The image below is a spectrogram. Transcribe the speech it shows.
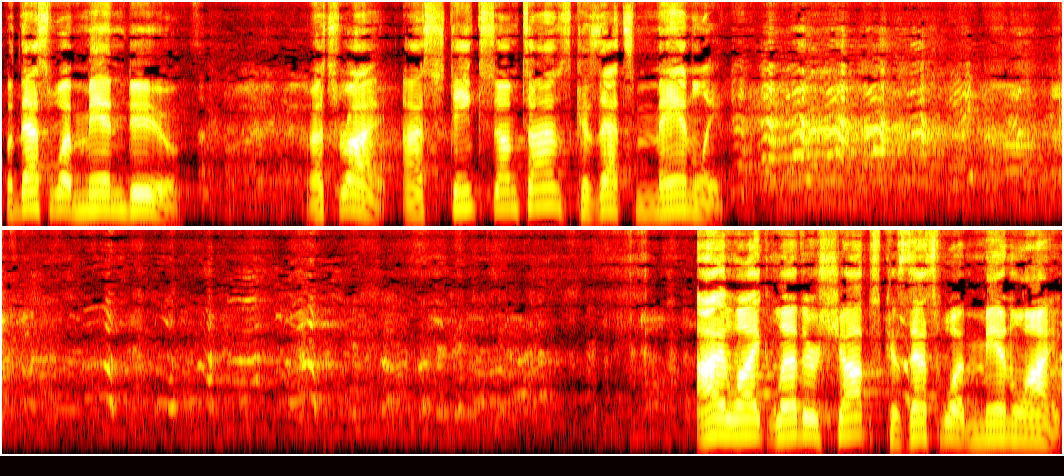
but that's what men do. That's right. I stink sometimes because that's manly. I like leather shops because that's what men like.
